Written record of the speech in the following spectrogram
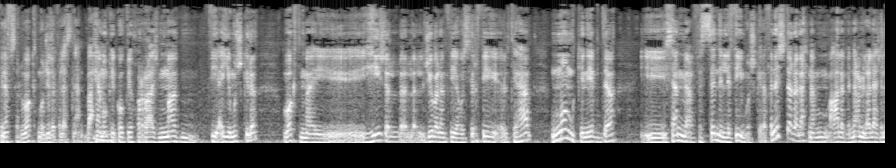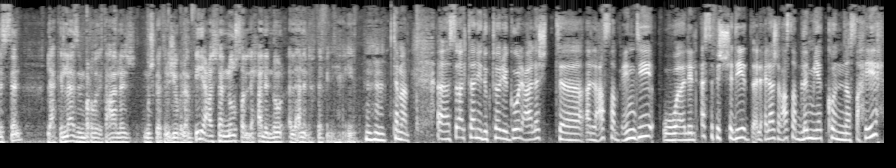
في نفس الوقت موجودة في الأسنان، أحيانا ممكن يكون في خراج ما في أي مشكلة وقت ما يهيج ال- ال- الجيوب الأنفية ويصير في التهاب ممكن يبدأ يسمع في السن اللي فيه مشكلة، فنشتغل إحنا على بنعمل علاج للسن لكن لازم برضه يتعالج مشكلة الجيوب الأنفية عشان نوصل لحل انه الالم يختفي نهائيا. تمام. آه سؤال ثاني دكتور يقول عالجت آه العصب عندي وللأسف الشديد العلاج العصب لم يكن صحيح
